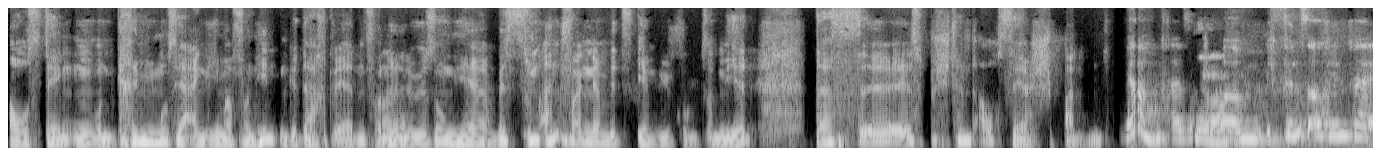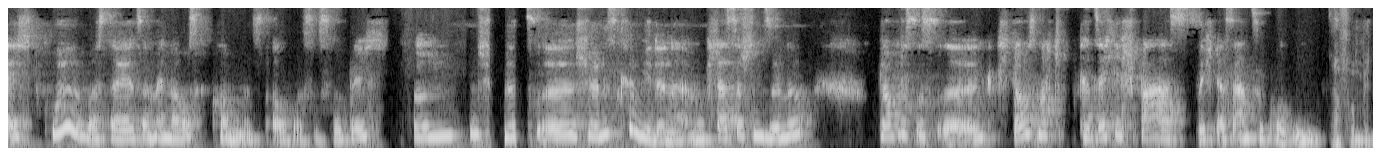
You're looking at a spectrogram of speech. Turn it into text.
ausdenken. Und Krimi muss ja eigentlich immer von hinten gedacht werden, von der Lösung her bis zum Anfang, damit es irgendwie funktioniert. Das äh, ist bestimmt auch sehr spannend. Ja, also ja. Ähm, ich finde es auf jeden Fall echt cool, was da jetzt am Ende rausgekommen ist. Auch es ist wirklich ähm, ein schönes, äh, schönes Krimi-Dinner im klassischen Sinne. Ich glaube, das ist, äh, ich glaube, es macht tatsächlich Spaß, sich das anzugucken. Davon bin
